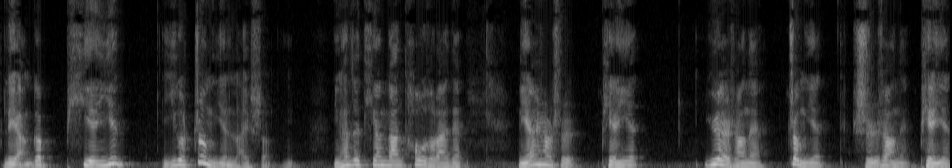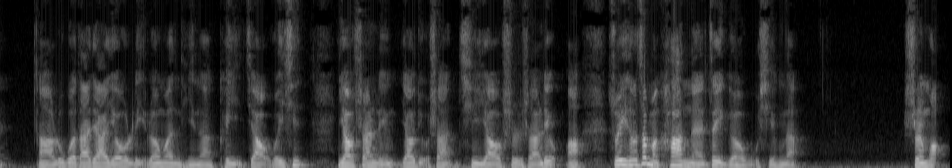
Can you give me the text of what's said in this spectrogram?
两个偏印，一个正印来生。你看这天干透出来的，年上是偏印，月上呢正印，时上呢偏印啊。如果大家有理论问题呢，可以加我微信幺三零幺九三七幺四三六啊。所以说这么看呢，这个五行呢，身旺。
